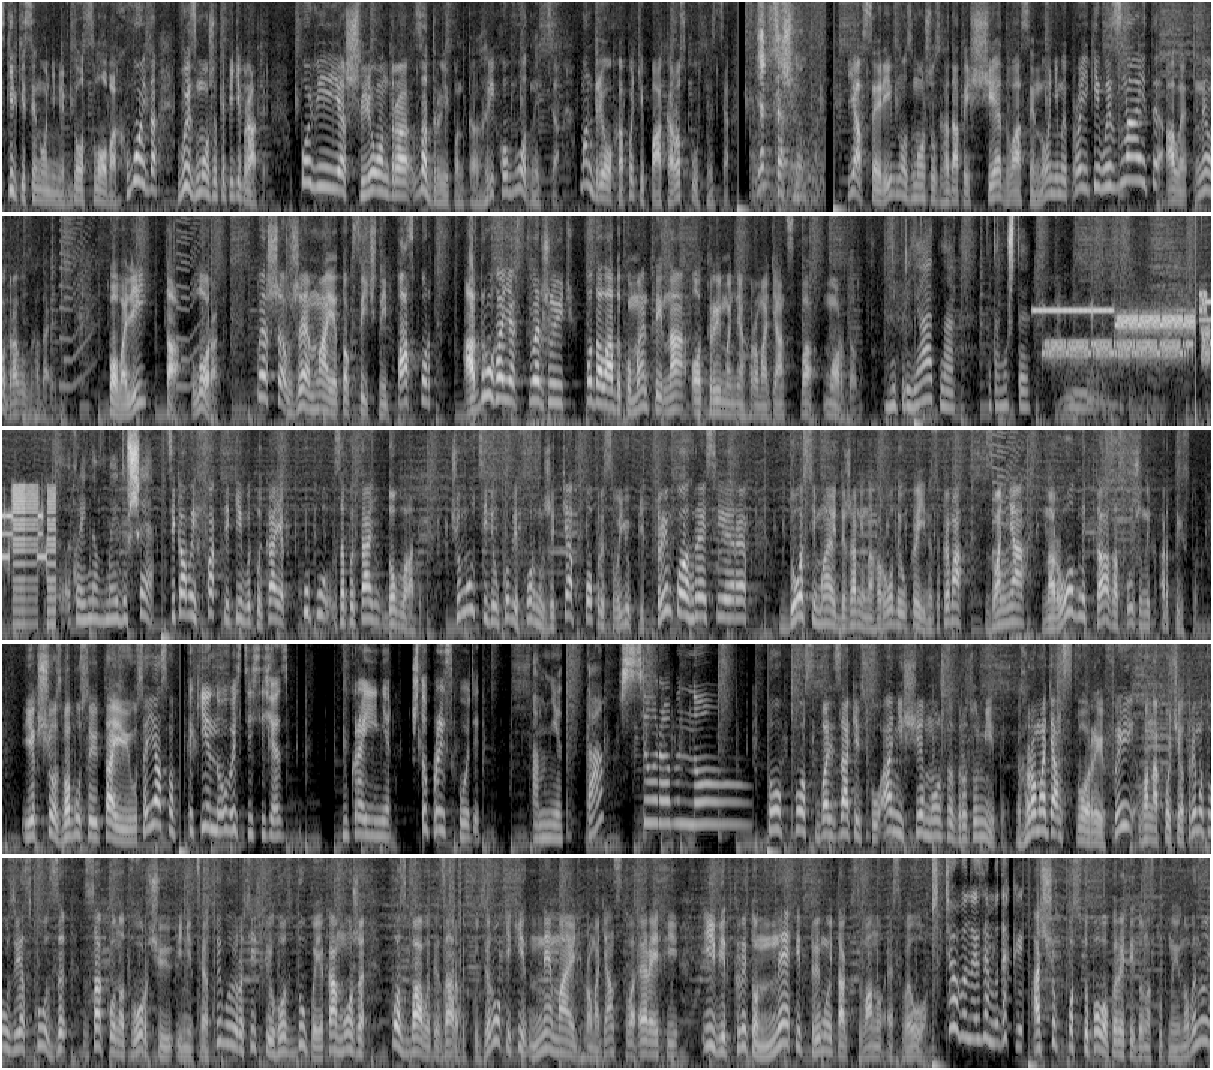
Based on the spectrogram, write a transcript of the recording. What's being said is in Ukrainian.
Скільки синонімів до слова хвойда ви зможете підібрати? Повія, шльондра, задрипанка, гріховодниця, мандрьоха, потіпака, розпусниця. Як ця шльонка? Я все рівно зможу згадати ще два синоніми, про які ви знаєте, але не одразу згадаєте: повалій та лорак. Перша вже має токсичний паспорт, а друга, як стверджують, подала документи на отримання громадянства Мордор. неприятно, потому что м, Украина в моей душе. Цікавий факт, який викликає купу запитань до влади. Чому ці білкові форми життя, попри свою підтримку агресії РФ, досі мають державні нагороди України, зокрема звання народних та заслужених артисток? І якщо з бабусею Таєю усе ясно, Какие новости сейчас в Украине? Что происходит? А мне так все равно. то постбальзаківську Ані ще можна зрозуміти. Громадянство РФИ вона хоче отримати у зв'язку з законотворчою ініціативою російської Госдупи, яка може позбавити заробітку зірок, які не мають громадянства РФІ і відкрито не підтримують так звану СВО. Що вони за мудаки? А щоб поступово перейти до наступної новини,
